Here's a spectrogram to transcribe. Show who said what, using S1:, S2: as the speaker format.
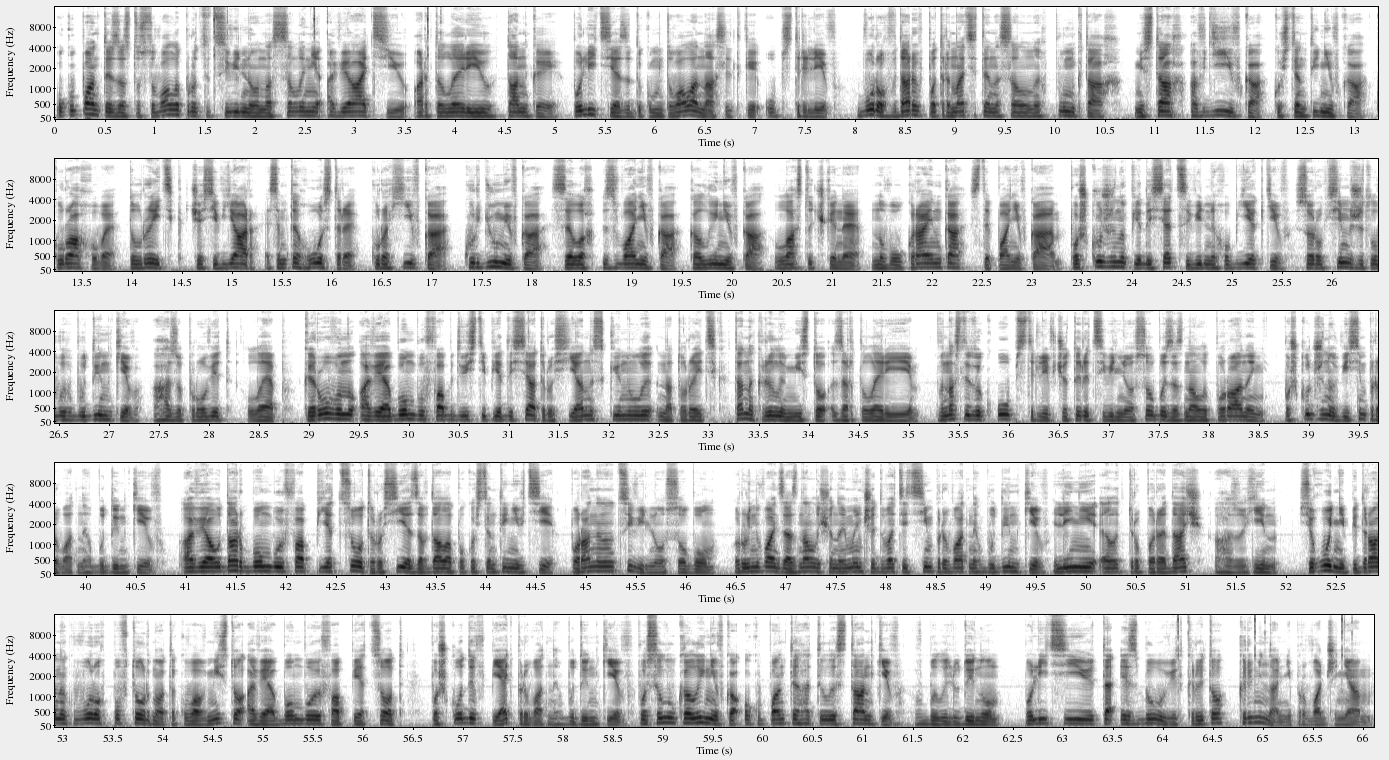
S1: Окупанти застосували проти цивільного населення авіацію, артилерію, танки. Поліція задокументувала наслідки обстрілів. Ворог вдарив по 13 населених пунктах: містах Авдіївка, Костянтинівка, Курахове, Торецьк, Часів'яр, СМТ Гостре, Курахівка, Курдюмівка, селах Званівка, Калинівка, Ласточкине, Новоукраїнка, Степанівка. Пошкоджено 50 цивільних об'єктів, 47 житлових будинків, газопровід, ЛЕП. Керовану авіабомбу ФАБ-250 росіяни скинули на Торецьк та накрили місто з артилерії. Внаслідок обстрілів чотири цивільні особи зазнали поранень. Пошкоджено вісім приватних будинків. Авіаудар бомбою ФАБ-500 Росія завдала по Костянтинівці. Поранено цивільну особу. Руйнувань зазнали щонайменше 27 приватних будинків, лінії електропередач, газогін. Сьогодні під ранок ворог повторно атакував місто авіабомбою ФАБ-500. Пошкодив 5 приватних будинків. По селу Калинівка окупанти гатили з танків, вбили людину. Поліцією та СБУ відкрито кримінальні провадження.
